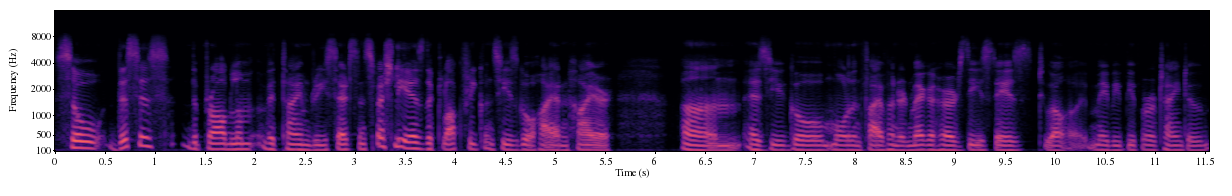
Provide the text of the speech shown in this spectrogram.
so this is the problem with time resets, especially as the clock frequencies go higher and higher. Um, as you go more than 500 megahertz these days, to uh, maybe people are trying to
